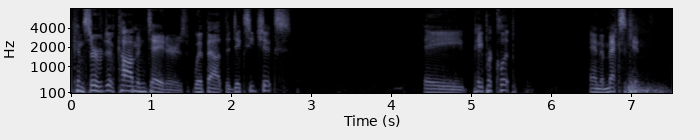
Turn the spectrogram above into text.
conservative commentators whip out the Dixie Chicks, a paperclip, and a Mexican,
